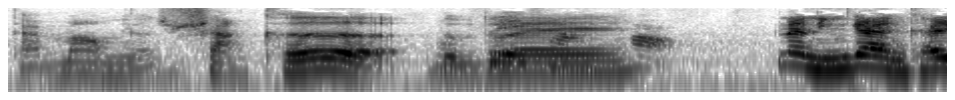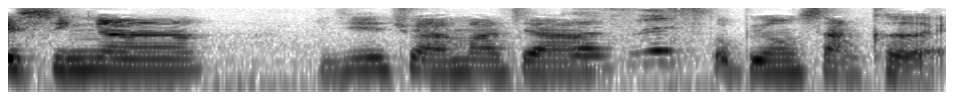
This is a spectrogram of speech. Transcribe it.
感冒没有去上课，对不非对。那你应该很开心啊！你今天去阿妈家都不用上课哎。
